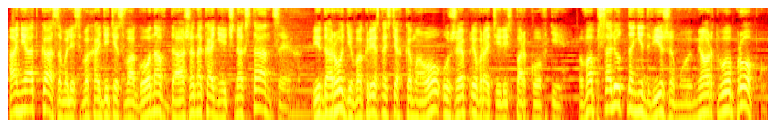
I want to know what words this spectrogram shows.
Они отказывались выходить из вагонов даже на конечных станциях. И дороги в окрестностях КМО уже превратились в парковки. В абсолютно недвижимую мертвую пробку.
